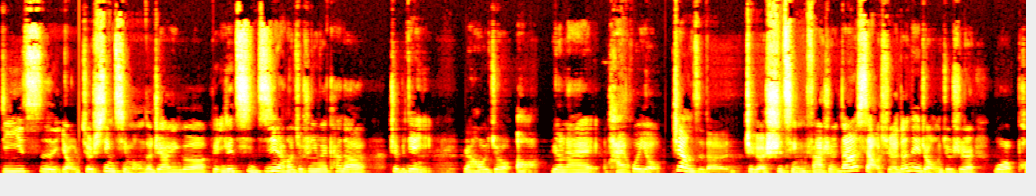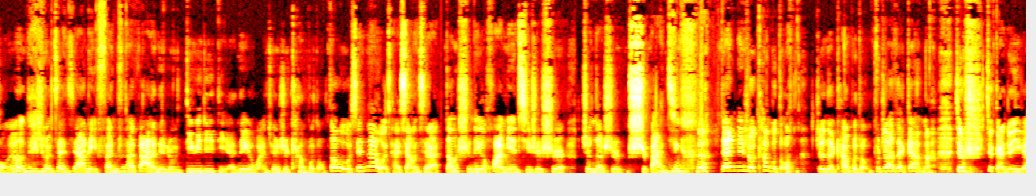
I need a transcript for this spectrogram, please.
第一次有就是性启蒙的这样一个一个契机，然后就是因为看到这部电影。然后就哦，原来还会有这样子的这个事情发生。当然，小学的那种就是我朋友那种在家里翻出他爸的那种 DVD 碟，那个完全是看不懂。到我现在我才想起来，当时那个画面其实是真的是十八禁，但是那时候看不懂，真的看不懂，不知道在干嘛，就是就感觉一个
